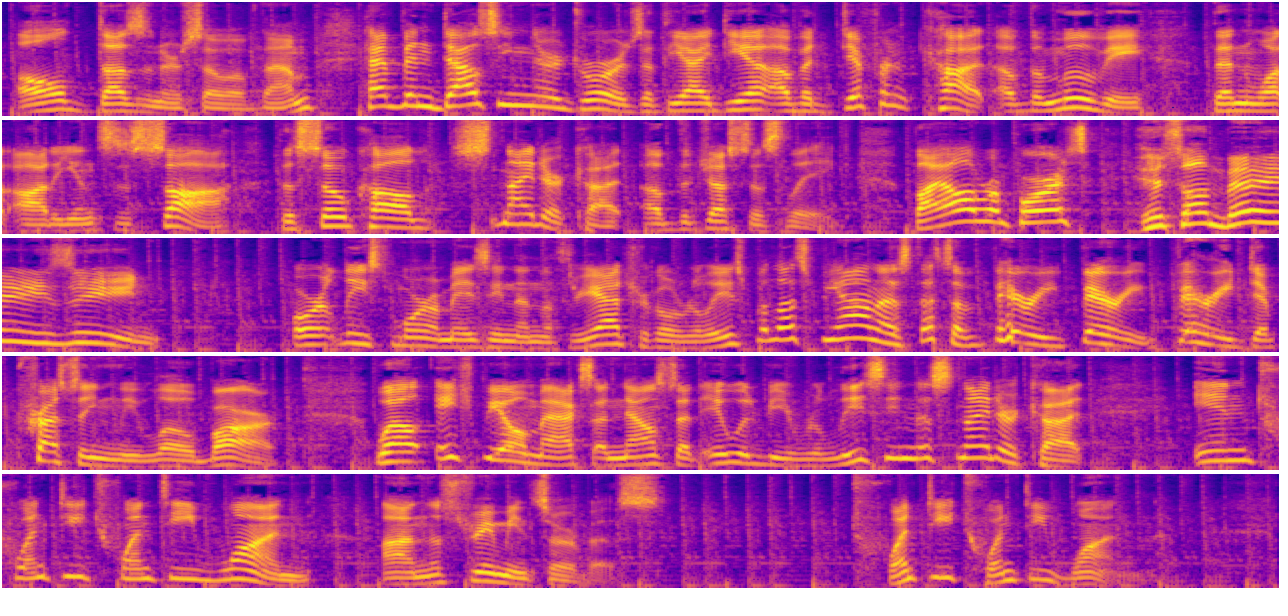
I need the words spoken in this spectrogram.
all dozen or so of them, have been dousing their drawers at the idea of a different cut of the movie than what audiences saw, the so called Snyder Cut of the Justice League. By all reports, it's amazing! Or at least more amazing than the theatrical release, but let's be honest, that's a very, very, very depressingly low bar. Well, HBO Max announced that it would be releasing the Snyder Cut in 2021 on the streaming service. 2021.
